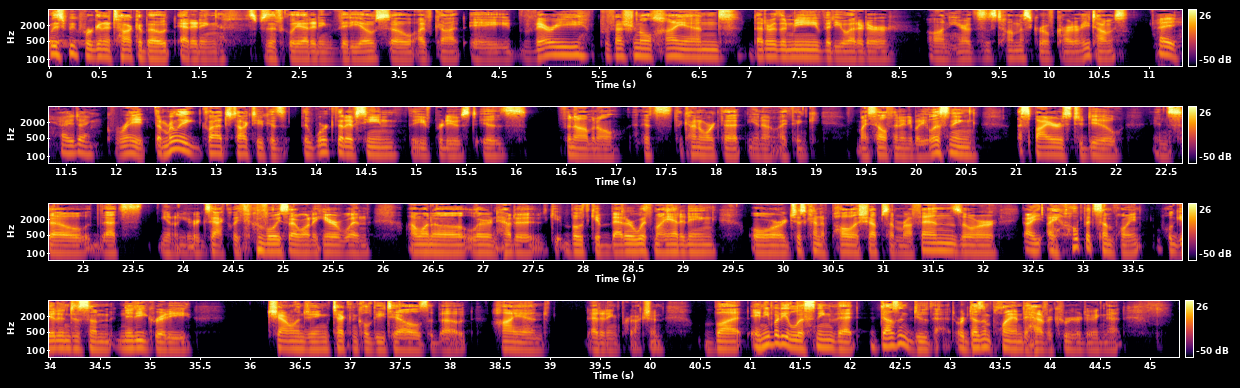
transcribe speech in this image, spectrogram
This week, we're going to talk about editing, specifically editing video. So, I've got a very professional, high end, better than me video editor on here. This is Thomas Grove Carter. Hey, Thomas. Hey, how you doing? Great. I'm really glad to talk to you because the work that I've seen that you've produced is phenomenal. And it's the kind of work that, you know, I think myself and anybody listening aspires to do. And so that's, you know, you're exactly the voice I want to hear when I want to learn how to get, both get better with my editing or just kind of polish up some rough ends. Or I, I hope at some point we'll get into some nitty gritty, challenging technical details about high end editing production. But anybody listening that doesn't do that or doesn't plan to have a career doing that,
